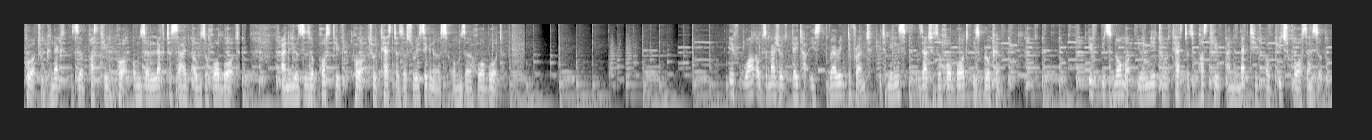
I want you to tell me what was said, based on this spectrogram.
pole to connect the positive pole on the left side of the Hall board, and use the positive pole to test the three signals on the Hall board. If one of the measured data is very different, it means that the Hall board is broken. If it's normal, you need to test the positive and negative of each Hall sensor.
